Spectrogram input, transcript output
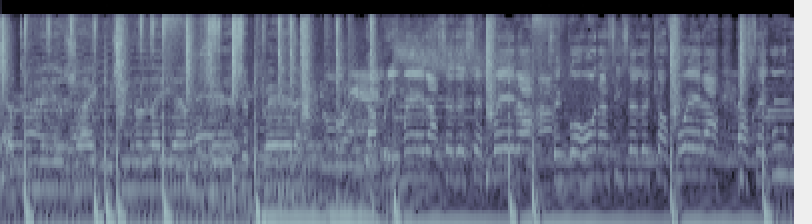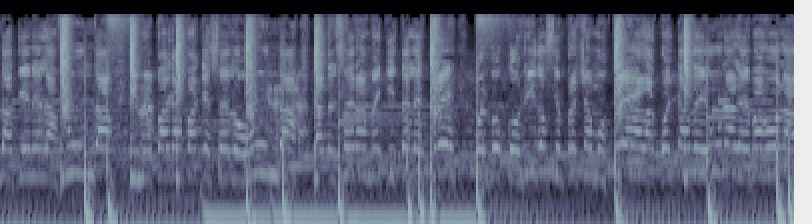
La otra medio psycho y si no la llamo se desespera. La primera se desespera, se encojona si se lo echo afuera. La segunda tiene la funda y me paga para que se lo hunda. La tercera me quita el estrés, vuelvo corrido, siempre echamos tres. A la cuarta de una le bajo la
